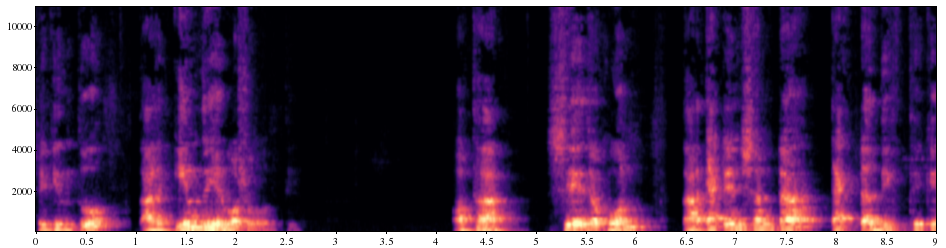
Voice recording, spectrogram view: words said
সে কিন্তু তার ইন্দ্রিয়ের বশবর্তী। অর্থাৎ সে যখন তার অ্যাটেনশনটা একটা দিক থেকে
